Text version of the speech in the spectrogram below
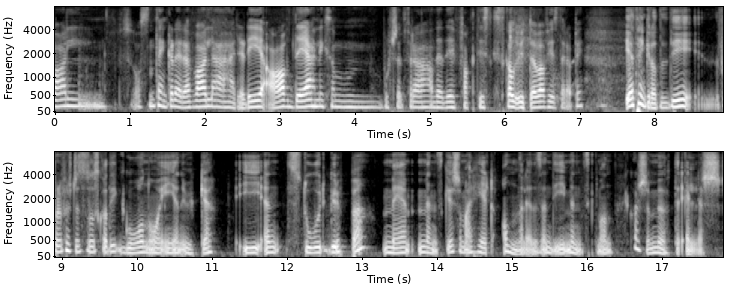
hva Hvordan tenker dere? Hva lærer de av det, liksom, bortsett fra det de faktisk skal utøve av fysioterapi? Jeg tenker at de, For det første så skal de gå nå i en uke i en stor gruppe med mennesker som er helt annerledes enn de menneskene man kanskje møter ellers.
